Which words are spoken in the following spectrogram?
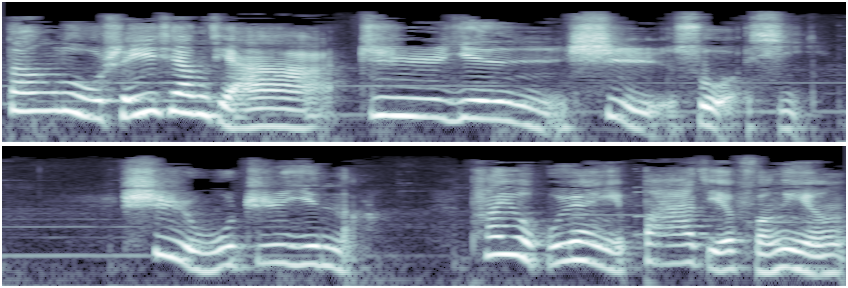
当路谁相甲？知音是所惜。事无知音呐，他又不愿意巴结逢迎，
